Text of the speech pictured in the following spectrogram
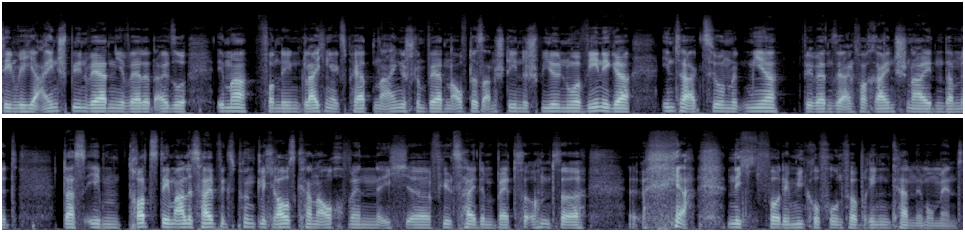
den wir hier einspielen werden. Ihr werdet also immer von den gleichen Experten eingestimmt werden auf das anstehende Spiel, nur weniger Interaktion mit mir. Wir werden sie einfach reinschneiden, damit dass eben trotzdem alles halbwegs pünktlich raus kann, auch wenn ich äh, viel Zeit im Bett und äh, ja, nicht vor dem Mikrofon verbringen kann im Moment.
